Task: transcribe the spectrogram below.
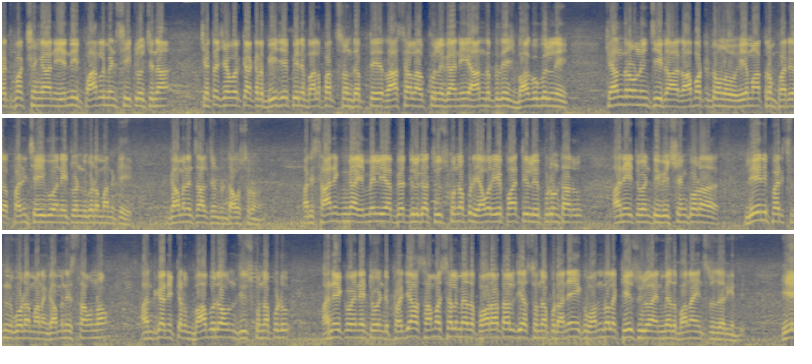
ప్రతిపక్షం కానీ ఎన్ని పార్లమెంట్ సీట్లు వచ్చినా చిట్ట చివరికి అక్కడ బీజేపీని బలపరచడం తప్పితే రాష్ట్రాల హక్కుల్ని కానీ ఆంధ్రప్రదేశ్ బాగోగుల్ని కేంద్రం నుంచి రా రాబట్టడంలో ఏమాత్రం పని పని చేయవు అనేటువంటిది కూడా మనకి గమనించాల్సినటువంటి అవసరం ఉంది. మరి స్థానికంగా ఎమ్మెల్యే అభ్యర్థులుగా చూసుకున్నప్పుడు ఎవరు ఏ పార్టీలు ఎప్పుడు ఉంటారు అనేటువంటి విషయం కూడా లేని పరిస్థితిని కూడా మనం గమనిస్తూ ఉన్నాం. అందుకని ఇక్కడ బాబురావును తీసుకున్నప్పుడు అనేకమైనటువంటి ప్రజా సమస్యల మీద పోరాటాలు చేస్తున్నప్పుడు అనేక వందల కేసులు ఆయన మీద బనాయించడం జరిగింది. ఏ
